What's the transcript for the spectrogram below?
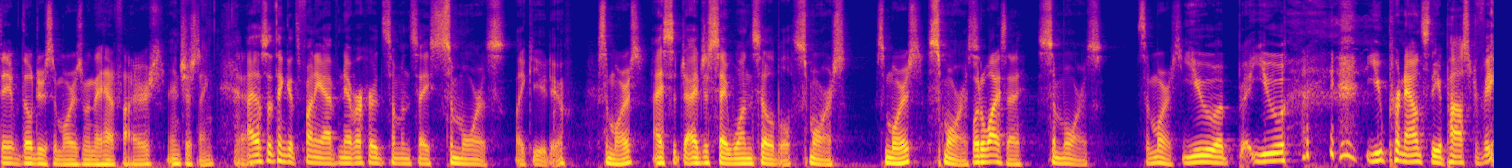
they they'll do s'mores when they have fires. Interesting. I also think it's funny. I've never heard someone say s'mores like you do. S'mores, I just say one syllable. S'mores. s'mores. S'mores. What do I say? s'mores? S'mores. You uh, you you pronounce the apostrophe.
